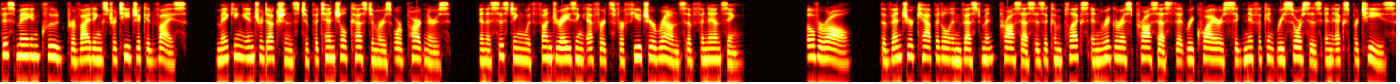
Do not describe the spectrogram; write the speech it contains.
This may include providing strategic advice, making introductions to potential customers or partners, and assisting with fundraising efforts for future rounds of financing. Overall, the venture capital investment process is a complex and rigorous process that requires significant resources and expertise.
